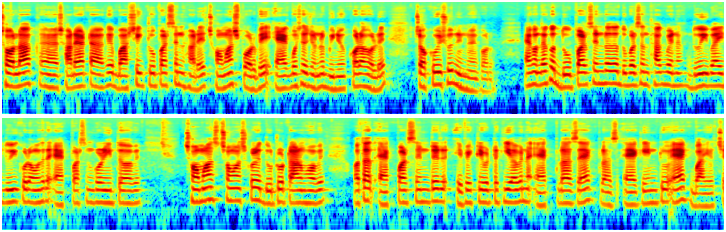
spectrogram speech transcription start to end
ছ লাখ সাড়ে আট টাকাকে বার্ষিক টু পার্সেন্ট হারে ছ মাস পর্বে এক বছরের জন্য বিনিয়োগ করা হলে চক্রবৃদ্ধি সুদ নির্ণয় করো। এখন দেখো দু পার্সেন্টও তো দু পার্সেন্ট থাকবে না। দুই বাই দুই করে আমাদের এক পার্সেন্ট করে নিতে হবে। ছ মাস ছ মাস করে দুটো টার্ম হবে। অর্থাৎ এক পার্সেন্টের এফেক্টিভ রেটটা কী হবে না? এক প্লাস এক প্লাস এক ইন্টু এক বাই হচ্ছে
